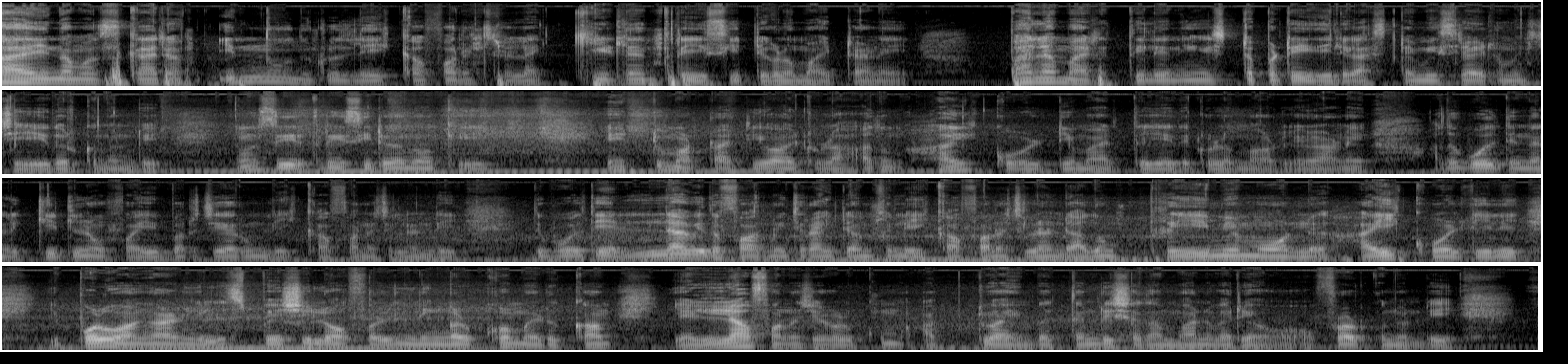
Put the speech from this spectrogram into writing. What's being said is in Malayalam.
ഹായ് നമസ്കാരം. ഇന്ന് വന്നിട്ടുള്ള ലേക്ക ഫർണിച്ചറിലെ കിടൻ ത്രീ സീറ്റുകളുമായിട്ടാണ് പല മരത്തിൽ നിങ്ങൾ ഇഷ്ടപ്പെട്ട രീതിയിൽ കസ്റ്റമൈസ്ഡായിട്ട് നമ്മൾ ചെയ്ത് കൊടുക്കുന്നുണ്ട്. സീ ത്രീ സീറ്റുകൾ നോക്കി. ഏറ്റവും അട്രാക്റ്റീവ് ആയിട്ടുള്ള അതും ഹൈ ക്വാളിറ്റി മരത്തിൽ ചെയ്തിട്ടുള്ള മോഡലുകളാണ് അതുപോലെ തന്നെ നല്ല കിറ്റിലും ഫൈബർ ചെയറും ലേക്ക ഫർണിച്ചറിലുണ്ട് ഇതുപോലത്തെ എല്ലാവിധ ഫർണിച്ചർ ഐറ്റംസും ലേക്ക ഫർണിച്ചറിലുണ്ട് അതും പ്രീമിയം മോഡൽ ഹൈ ക്വാളിറ്റിയിൽ ഇപ്പോൾ വാങ്ങുകയാണെങ്കിൽ സ്പെഷ്യൽ ഓഫറിൽ നിങ്ങൾക്കും എടുക്കാം. എല്ലാ ഫർണിച്ചറുകൾക്കും അപ് ടു അമ്പത്തിരണ്ട് ശതമാനം വരെ ഓഫർ കൊടുക്കുന്നുണ്ട്.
